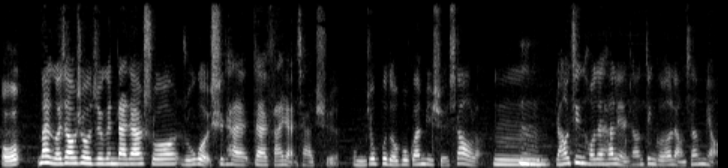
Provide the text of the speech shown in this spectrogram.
哦，麦格教授就跟大家说，如果事态再发展下去，我们就不得不关闭学校了。嗯，然后镜头在他脸上定格了两三秒，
